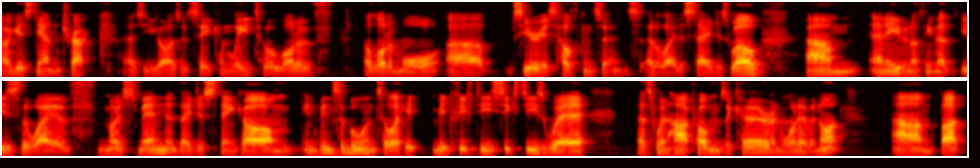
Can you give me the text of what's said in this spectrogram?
I guess down the track, as you guys would see, can lead to a lot of a lot of more uh, serious health concerns at a later stage as well. Um, and even I think that is the way of most men that they just think, oh, I'm invincible until I hit mid 50s, 60s, where that's when heart problems occur and whatever not. Um, but,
